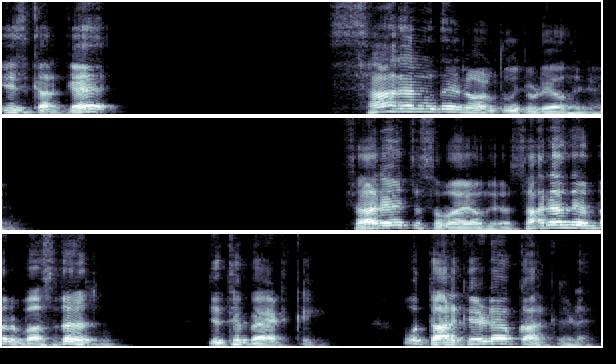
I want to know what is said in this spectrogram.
ਇਸ ਕਰਕੇ ਸਾਰਿਆਂ ਦੇ ਨਾਲ ਤੂੰ ਜੁੜਿਆ ਹੋਇਆ ਹੈ। ਸਾਰਿਆਂ 'ਚ ਸਮਾਇਆ ਹੋਇਆ, ਸਾਰਿਆਂ ਦੇ ਅੰਦਰ ਵਸਦਾ ਹੈ ਤੂੰ, ਜਿੱਥੇ ਬੈਠ ਕੇ। ਉਹ ਦਰ ਕਿਹੜਾ ਘਰ ਕਿਹੜਾ? ਹੈ?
